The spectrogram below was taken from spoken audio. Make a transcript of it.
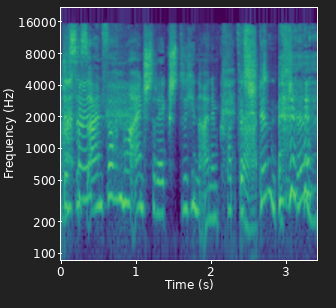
Das ist einfach nur ein Schrägstrich in einem Quadrat. Das stimmt, stimmt.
